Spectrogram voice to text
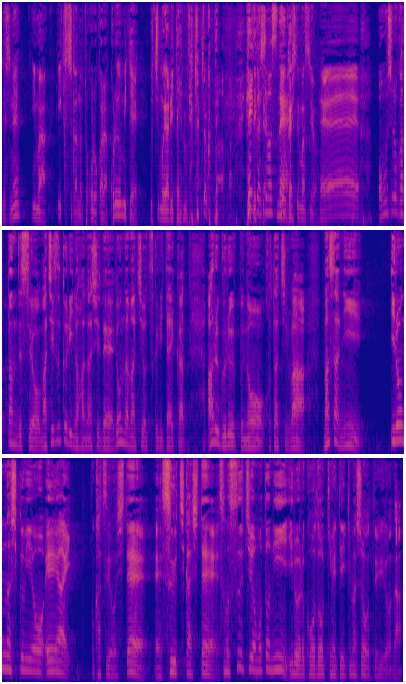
ですね今いくつかのところからこれを見てうちもやりたいみたいなところで出 変化してますね。変化してますよ。へえ面白かったんですよ。街づくりの話でどんな街を作りたいか。あるグループの子たちはまさにいろんな仕組みを AI を活用して、数値化してその数値をもとにいろいろ行動を決めていきましょうというような。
